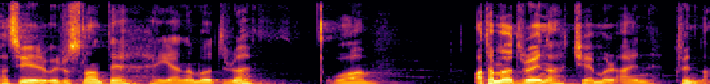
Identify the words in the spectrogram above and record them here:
Han sier i Russland det er en av møtere, og at han møter henne kommer en kvinne.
